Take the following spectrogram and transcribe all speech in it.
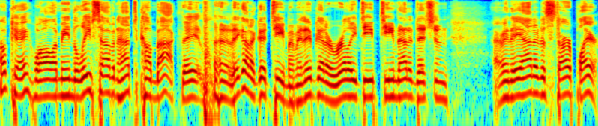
Okay, well, I mean, the Leafs haven't had to come back. They they got a good team. I mean, they've got a really deep team. That addition, I mean, they added a star player.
